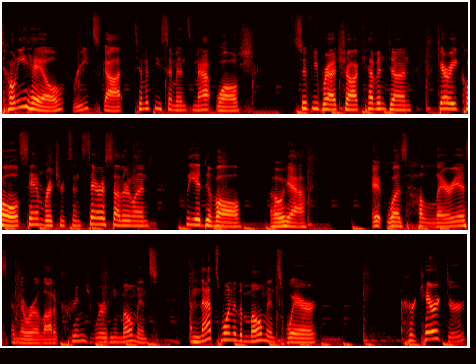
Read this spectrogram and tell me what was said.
Tony Hale, Reid Scott, Timothy Simons, Matt Walsh, Sufe Bradshaw, Kevin Dunn, Gary Cole, Sam Richardson, Sarah Sutherland, Clea Duvall. Oh yeah. It was hilarious and there were a lot of cringeworthy moments. And that's one of the moments where her character,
